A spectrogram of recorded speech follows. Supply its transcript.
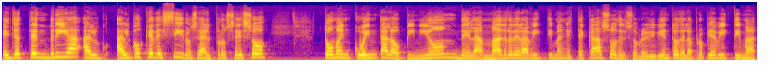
ella tendría algo, algo que decir, o sea, el proceso toma en cuenta la opinión de la madre de la víctima, en este caso, del sobreviviente de la propia víctima,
